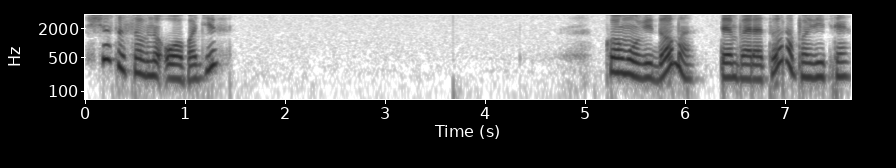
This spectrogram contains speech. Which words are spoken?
Що стосовно опадів? Кому відома температура повітря?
